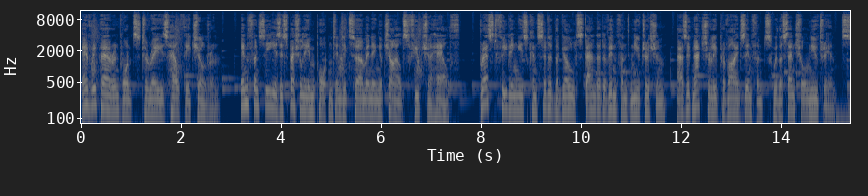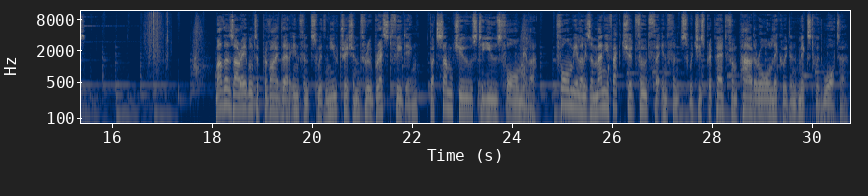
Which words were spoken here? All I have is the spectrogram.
Every parent wants to raise healthy children. Infancy is especially important in determining a child's future health. Breastfeeding is considered the gold standard of infant nutrition, as it naturally provides infants with essential nutrients. Mothers are able to provide their infants with nutrition through breastfeeding, but some choose to use formula. Formula is a manufactured food for infants which is prepared from powder or liquid and mixed with water.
